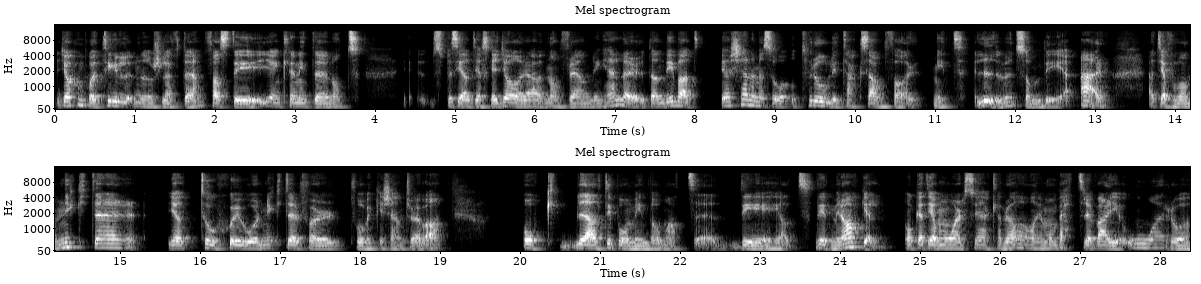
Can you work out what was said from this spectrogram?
jag kom på ett till nyårslöfte fast det är egentligen inte något speciellt jag ska göra någon förändring heller utan det är bara att jag känner mig så otroligt tacksam för mitt liv som det är. Att jag får vara nykter. Jag tog sju år nykter för två veckor sedan tror jag det var. Och blir alltid påmind om att eh, det är helt, det är ett mirakel. Och att jag mår så jäkla bra och jag mår bättre varje år. Och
